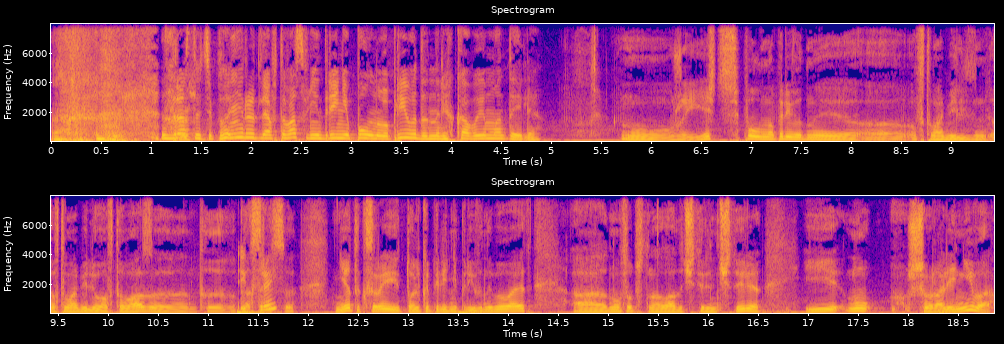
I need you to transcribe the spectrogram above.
Здравствуйте. Планирует ли АвтоВАЗ внедрение полного привода на легковые модели? Ну, уже есть полноприводные э, автомобили, автомобили у АвтоВАЗа. X-Ray? Нет, X-Ray только переднеприводный бывает. А, ну, собственно, Лада 4 на 4. И, ну, Chevrolet Niva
